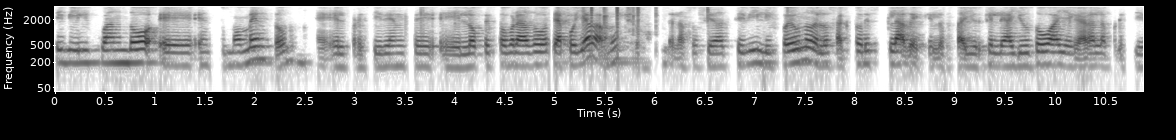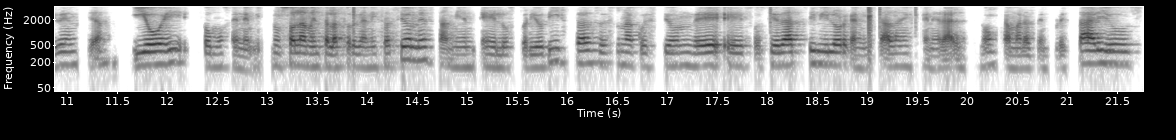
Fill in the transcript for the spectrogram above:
civil cuando eh, en su momento eh, el presidente López Obrador se apoyaba mucho de la sociedad civil y fue uno de los actores clave que, que le ayudó a llegar a la presidencia y hoy somos enemigos, no solamente las organizaciones, también los periodistas, es una cuestión de sociedad civil organizada en general, ¿no? Cámaras de empresarios,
